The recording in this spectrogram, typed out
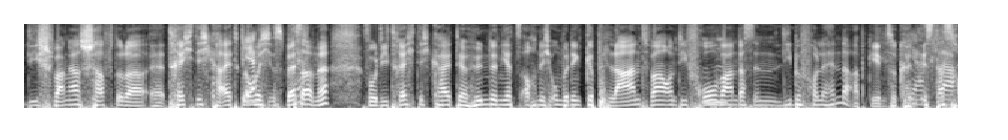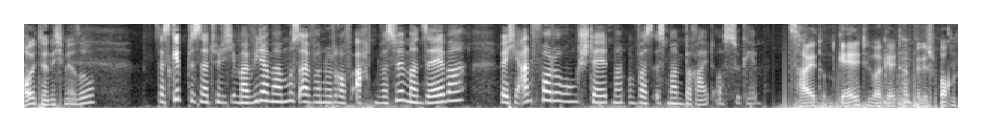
die Schwangerschaft oder äh, Trächtigkeit, glaube Ja, ich, ist besser, ja. ne? Wo die Trächtigkeit der Hündin jetzt auch nicht unbedingt geplant war und die froh Mhm. waren, das in liebevolle Hände abgeben zu können. Ja, ist das klar. heute nicht mehr so? Das gibt es natürlich immer wieder. Man muss einfach nur darauf achten, was will man selber, welche Anforderungen stellt man und was ist man bereit auszugeben. Zeit und Geld, über Geld hatten wir gesprochen.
